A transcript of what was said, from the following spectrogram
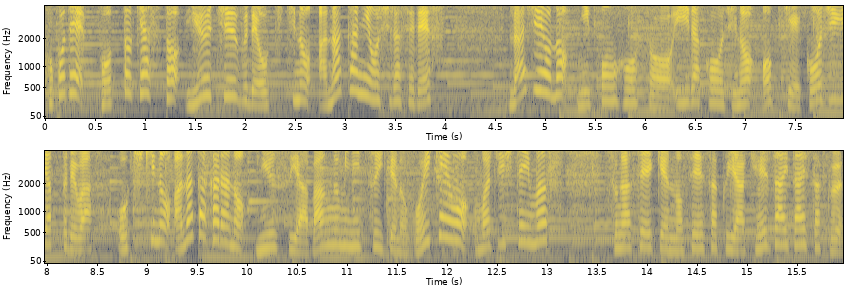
ここで、ポッドキャスト、YouTube でお聞きのあなたにお知らせです。ラジオの日本放送飯田浩二の OK コージーアップではお聞きのあなたからのニュースや番組についてのご意見をお待ちしています。菅政権の政策や経済対策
